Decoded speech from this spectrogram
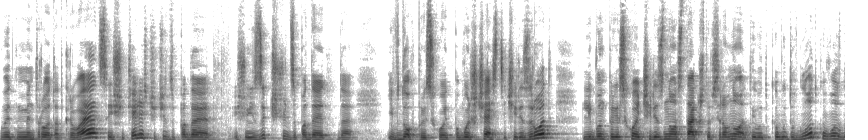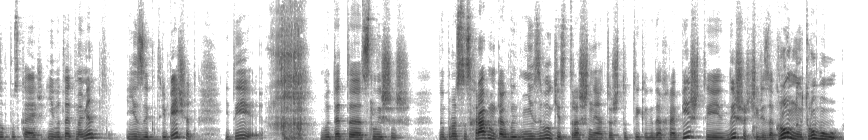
в этот момент рот открывается, еще челюсть чуть-чуть западает, еще язык чуть-чуть западает туда и вдох происходит по большей части через рот, либо он происходит через нос так, что все равно ты вот как будто в глотку воздух пускаешь, и вот в этот момент язык трепещет, и ты вот это слышишь. Но просто с храпом как бы не звуки страшны, а то, что ты когда храпишь, ты дышишь через огромную трубу.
